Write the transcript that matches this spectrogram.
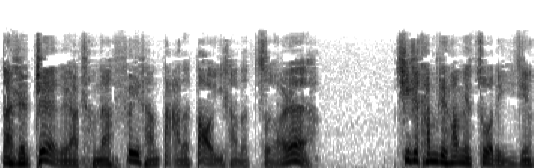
但是这个要承担非常大的道义上的责任啊。其实他们这方面做的已经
